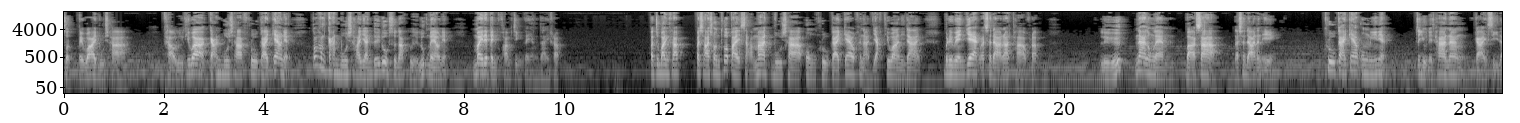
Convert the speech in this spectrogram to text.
สดไปไหว้บูชา ข่าวลือที่ว่าการบูชาครูกายแก้วเนี่ยต้องทำการบูชายันด้วยลูกสุนัขหรือลูกแมวเนี่ยไม่ได้เป็นความจริงแต่อย่างใดครับ ปัจจุบันครับประชาชนทั่วไปสามารถบูชาองค์ครูกายแก้วขนาดยักษ์ที่ว่านี้ได้ บริเวณแยกรัชดาราดพร้าวครับ หรือหน้าโรงแรมบาซ่ารัชดานั่นเอง ครูกายแก้วองค์นี้เนี่ย จะอยู่ในท่านั่ง กายสีด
